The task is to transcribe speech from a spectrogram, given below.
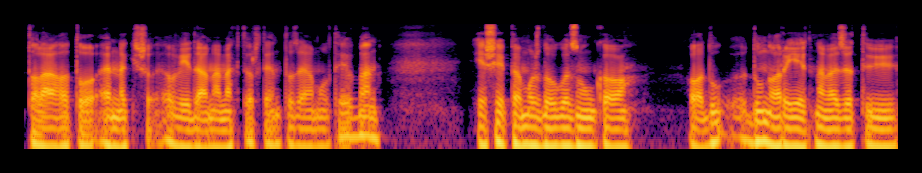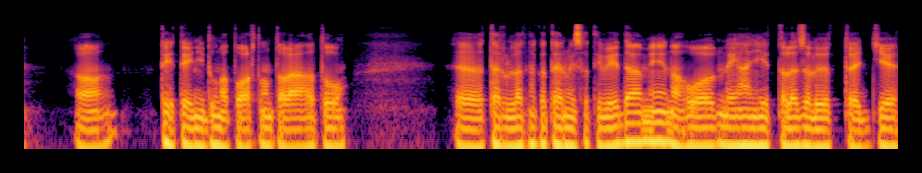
található, ennek is a védelme megtörtént az elmúlt évben, és éppen most dolgozunk a, a Dunarét nevezetű, a Tétényi Dunaparton található területnek a természeti védelmén, ahol néhány héttel ezelőtt egy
